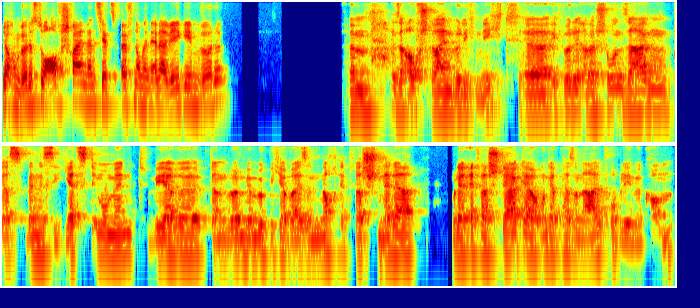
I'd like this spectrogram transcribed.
Jochen, würdest du aufschreien, wenn es jetzt Öffnungen in NRW geben würde? Ähm, also aufschreien würde ich nicht. Äh, ich würde aber schon sagen, dass wenn es jetzt im Moment wäre, dann würden wir möglicherweise noch etwas schneller oder etwas stärker unter Personalprobleme kommen.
